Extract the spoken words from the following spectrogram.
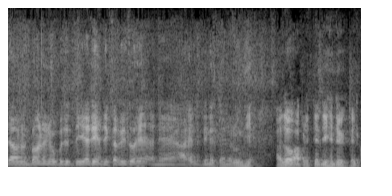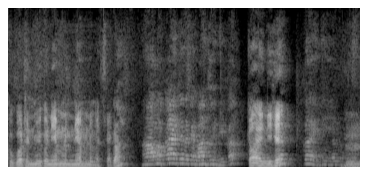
દાવાનું બાવાનું એવું બધું તૈયારી હજી કરવી તો છે અને આ છે ને દિનેશભાઈનો રૂમ છે. આ જો આપણે તે દી હજી સરખું ગોઠવીને મૂક્યું ને એમને જ છે કાં? હા કાંઈ નહીં છે હમ.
